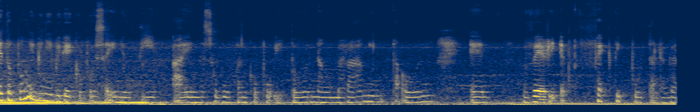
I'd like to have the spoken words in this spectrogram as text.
Ito pong ibinibigay ko po sa inyong tip ay nasubukan ko po ito ng maraming taon and very effective po talaga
